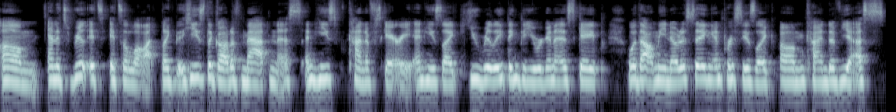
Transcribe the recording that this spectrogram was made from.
Um and it's really it's it's a lot. Like he's the god of madness and he's kind of scary. And he's like you really think that you were to escape without me noticing? And percy is like um kind of yes.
